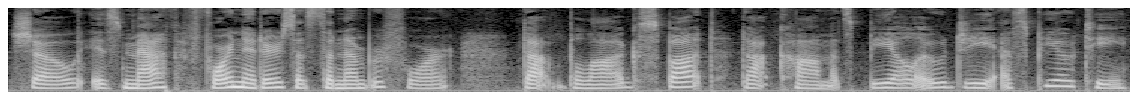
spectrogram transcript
show is Math for Knitters. That's the number four dot blogspot dot com. That's b l o g s p o t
